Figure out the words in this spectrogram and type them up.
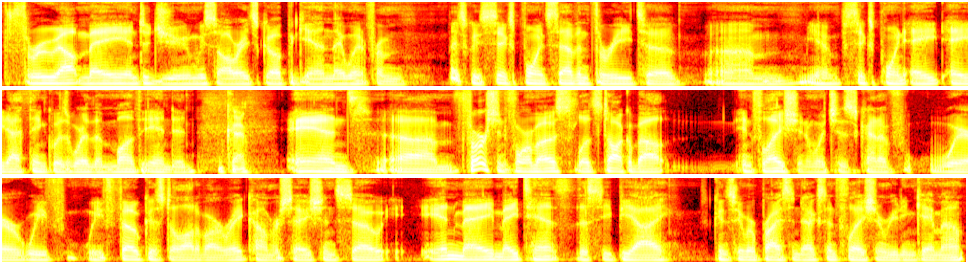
Throughout May into June, we saw rates go up again. They went from basically 6.73 to um, you know 6.88. I think was where the month ended. Okay. And um, first and foremost, let's talk about inflation, which is kind of where we've we've focused a lot of our rate conversations. So in May, May 10th, the CPI Consumer Price Index inflation reading came out.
